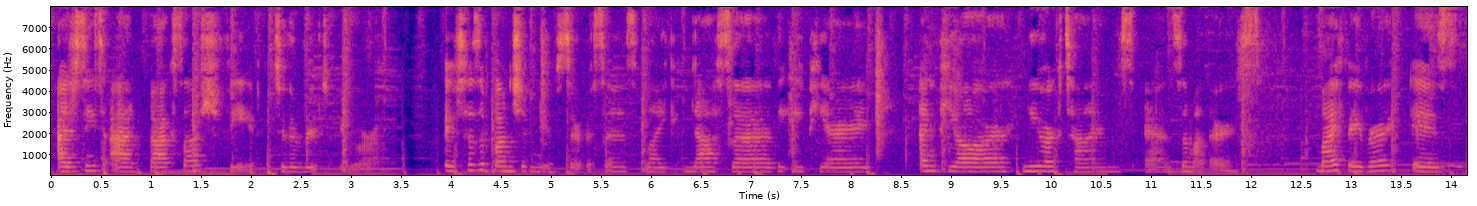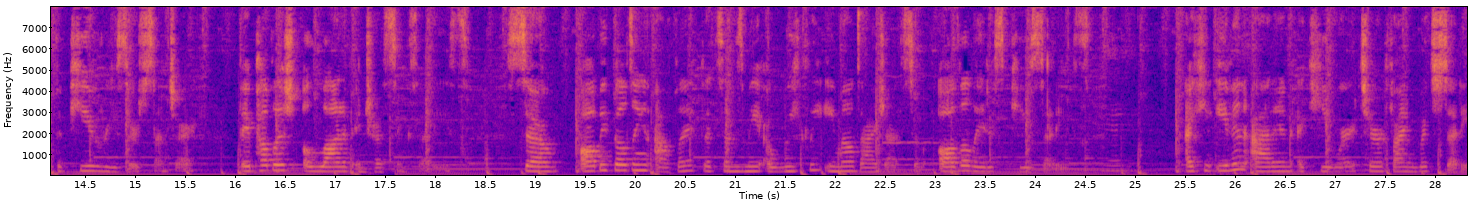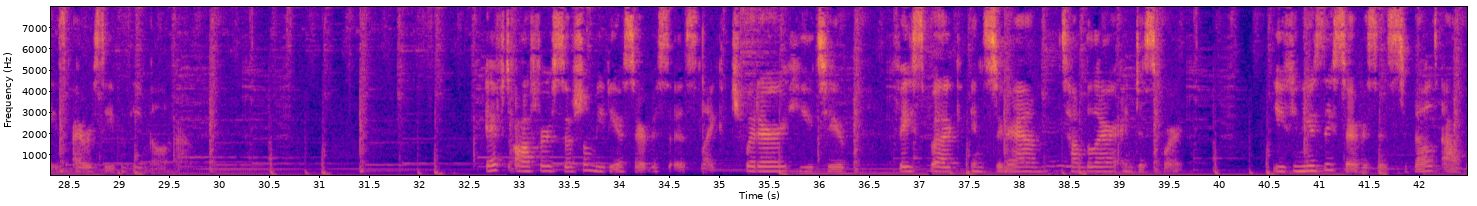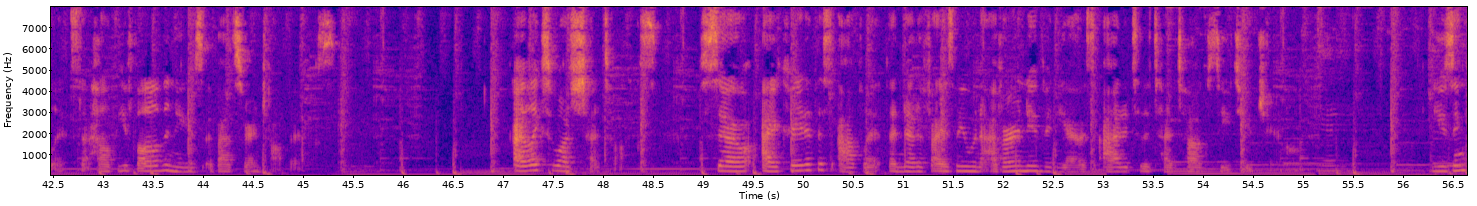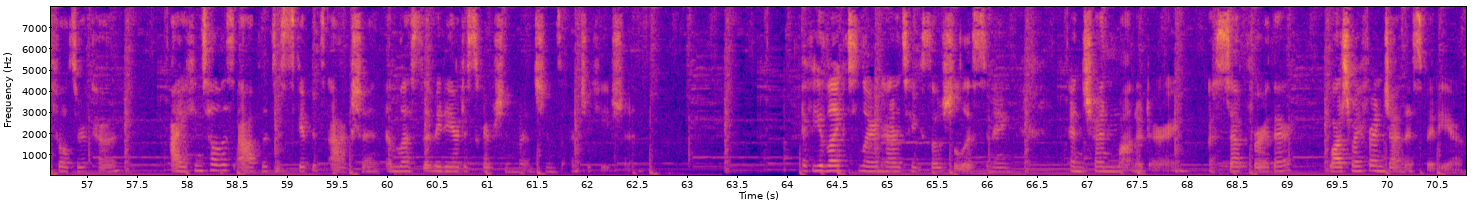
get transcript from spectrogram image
I just need to add backslash feed to the root URL. It has a bunch of news services like NASA, the EPA, NPR, New York Times, and some others. My favorite is the Pew Research Center. They publish a lot of interesting studies. So I'll be building an applet that sends me a weekly email digest of all the latest Pew studies. I can even add in a keyword to refine which studies I receive an email about. IFTTT offers social media services like Twitter, YouTube, Facebook, Instagram, Tumblr, and Discord. You can use these services to build applets that help you follow the news about certain topics. I like to watch TED Talks. So I created this applet that notifies me whenever a new video is added to the TED Talks YouTube channel. Using filter code, I can tell this applet to skip its action unless the video description mentions education. If you'd like to learn how to take social listening and trend monitoring a step further, watch my friend Jenna's video.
